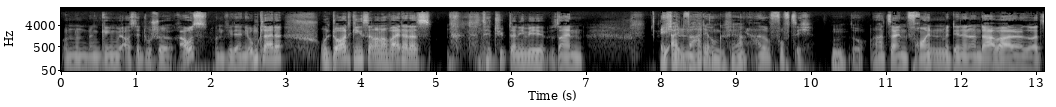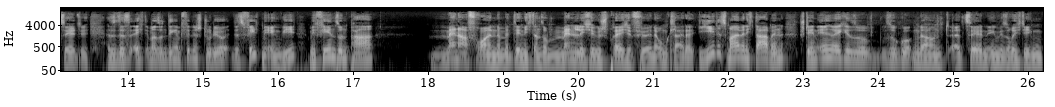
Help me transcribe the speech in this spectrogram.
und dann, gingen wir aus der Dusche raus und wieder in die Umkleide und dort ging es dann auch noch weiter, dass, dass der Typ dann irgendwie seinen Wie echten- alt war der ungefähr? ja, so 50. Hm. So, er hat seinen Freunden, mit denen er dann da war, also erzählt. Also das ist echt immer so ein Ding im Fitnessstudio. Das fehlt mir irgendwie. Mir fehlen so ein paar Männerfreunde, mit denen ich dann so männliche Gespräche führe in der Umkleide. Jedes Mal, wenn ich da bin, stehen irgendwelche so, so Gurken da und erzählen irgendwie so richtigen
